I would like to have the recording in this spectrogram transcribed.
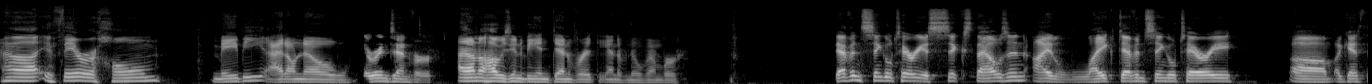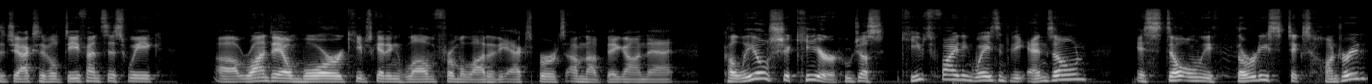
Uh, if they are home, maybe I don't know. They're in Denver. I don't know how he's going to be in Denver at the end of November. Devin Singletary is 6,000. I like Devin Singletary um, against the Jacksonville defense this week. Uh, Rondale Moore keeps getting love from a lot of the experts. I'm not big on that. Khalil Shakir, who just keeps finding ways into the end zone, is still only 3,600.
